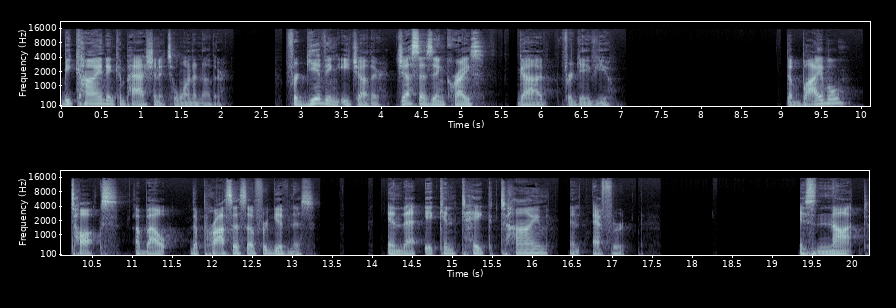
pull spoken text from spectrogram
Be kind and compassionate to one another, forgiving each other, just as in Christ God forgave you. The Bible talks about the process of forgiveness and that it can take time and effort. It's not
